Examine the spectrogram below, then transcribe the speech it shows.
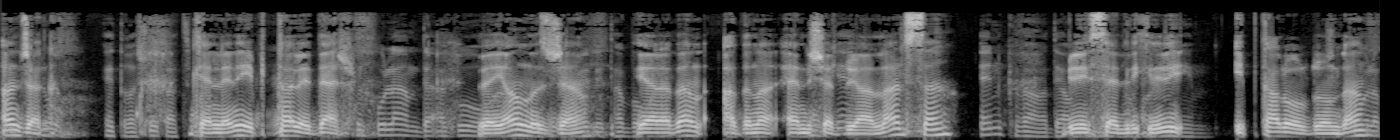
Ancak kendilerini iptal eder ve yalnızca Yaradan adına endişe duyarlarsa bireysellikleri iptal olduğundan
